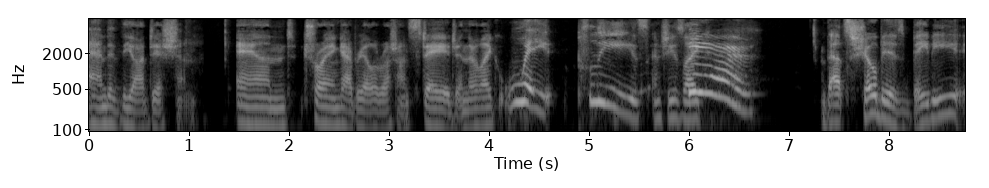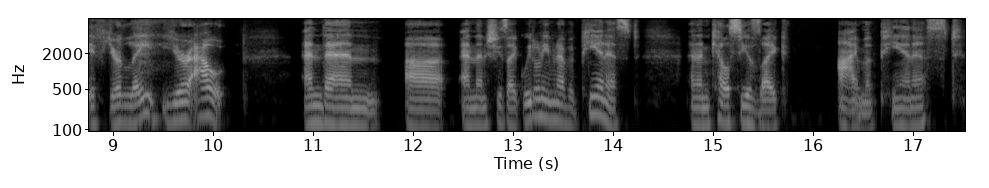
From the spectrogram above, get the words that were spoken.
ended the audition. And Troy and Gabriella rush on stage and they're like, wait, please. And she's like, Here. That's showbiz, baby. If you're late, you're out. And then uh and then she's like, we don't even have a pianist. And then Kelsey is like, I'm a pianist.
